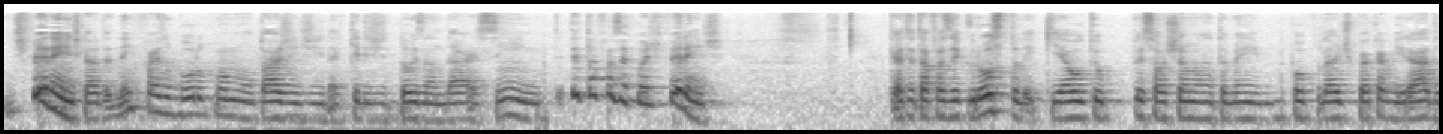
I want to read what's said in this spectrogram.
diferente, cara. Nem faz o bolo com uma montagem de daqueles de dois andares, assim. Tentar fazer coisa diferente. Quero tentar fazer grostole, que é o que o pessoal chama também popular de cueca virada.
